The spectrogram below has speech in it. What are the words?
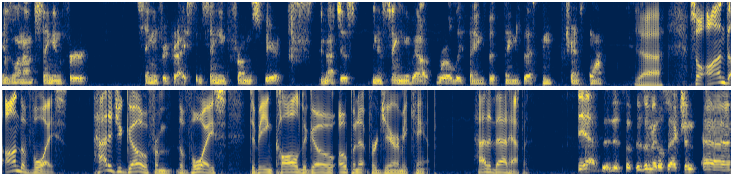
is when I'm singing for singing for Christ and singing from the Spirit, and not just you know singing about worldly things, but things that can transform. Yeah. So on the on the voice, how did you go from the voice to being called to go open up for Jeremy Camp? How did that happen? Yeah, there's a, there's a middle section. Uh,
